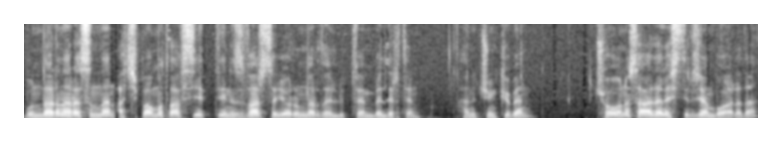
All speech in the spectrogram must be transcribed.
bunların arasından açmamı tavsiye ettiğiniz varsa yorumlarda lütfen belirtin. Hani çünkü ben çoğunu sadeleştireceğim bu arada.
